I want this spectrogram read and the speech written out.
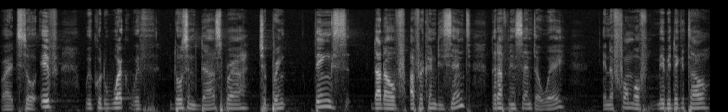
right? So if we could work with those in the diaspora to bring things that are of African descent that have been sent away in the form of maybe digital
